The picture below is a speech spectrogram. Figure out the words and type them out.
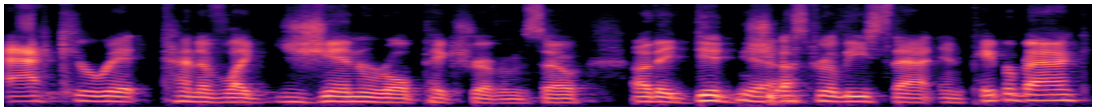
accurate kind of like general picture of him. So uh, they did Yeah. just release that in paperback.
